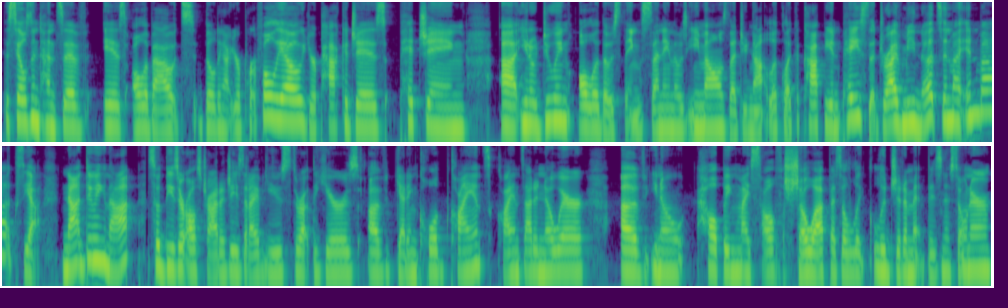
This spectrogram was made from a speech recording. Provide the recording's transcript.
the sales intensive is all about building out your portfolio, your packages, pitching, uh, you know, doing all of those things, sending those emails that do not look like a copy and paste that drive me nuts in my inbox. Yeah, not doing that. So these are all strategies that I've used throughout the years of getting cold clients, clients out of nowhere, of, you know, helping myself show up as a like legitimate business owner,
